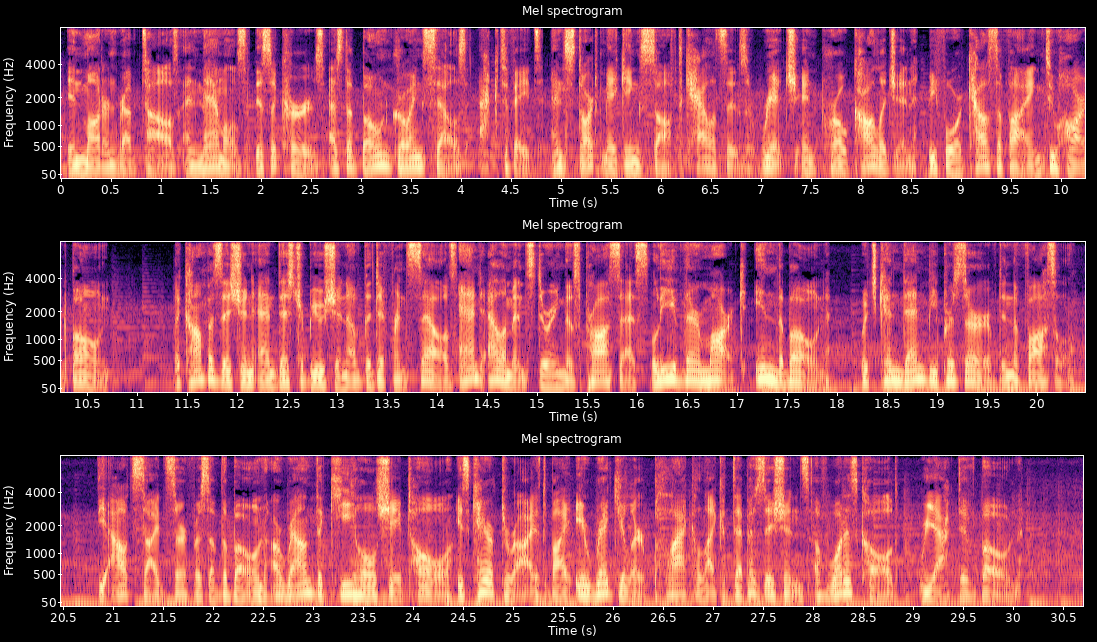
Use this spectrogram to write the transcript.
In modern reptiles and mammals, this occurs as the bone-growing cells activate and start making soft calluses rich in procollagen before calcifying to hard bone. The composition and distribution of the different cells and elements during this process leave their mark in the bone, which can then be preserved in the fossil. The outside surface of the bone around the keyhole-shaped hole is characterized by irregular plaque-like depositions of what is called reactive bone.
